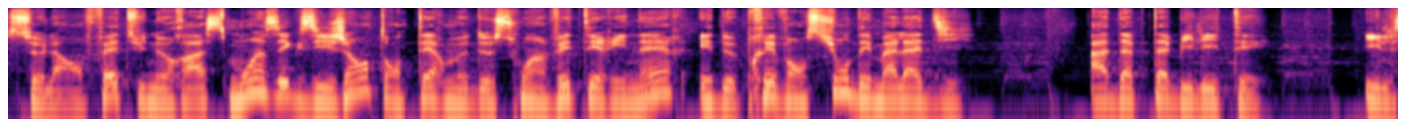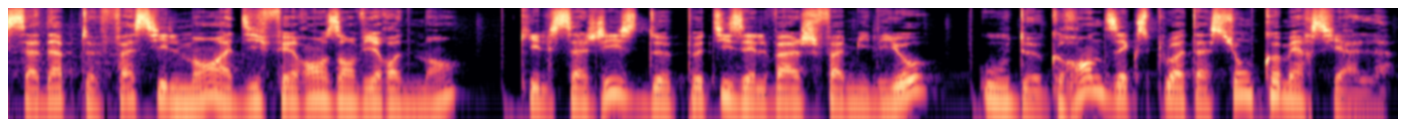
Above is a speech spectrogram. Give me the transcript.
Cela en fait une race moins exigeante en termes de soins vétérinaires et de prévention des maladies. Adaptabilité. Ils s'adaptent facilement à différents environnements, qu'il s'agisse de petits élevages familiaux ou de grandes exploitations commerciales.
